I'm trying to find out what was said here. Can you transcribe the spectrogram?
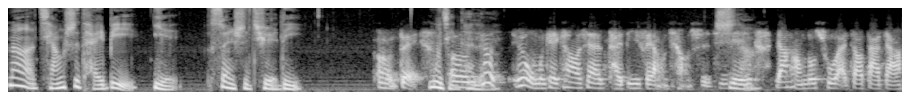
那强势台币也算是确立。嗯，对，目前看来，呃、因为我们可以看到现在台币非常强势，其实央行都出来叫大家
